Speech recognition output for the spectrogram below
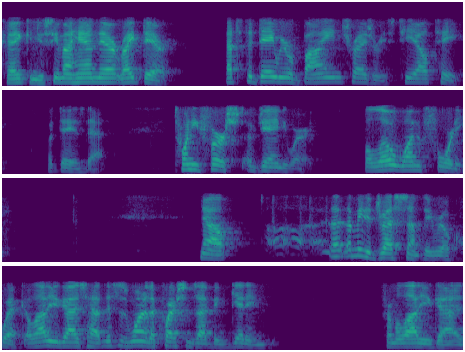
Okay, can you see my hand there? Right there. That's the day we were buying treasuries, TLT. What day is that? 21st of January, below 140. Now, uh, let, let me address something real quick. A lot of you guys have, this is one of the questions I've been getting from a lot of you guys.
